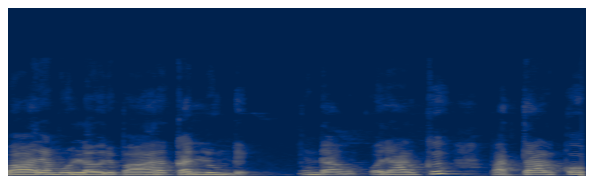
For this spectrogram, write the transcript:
ഭാരമുള്ള ഒരു പാറക്കല്ലുണ്ട്. ഉണ്ടാകും ഒരാൾക്ക് പത്താൾക്കോ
